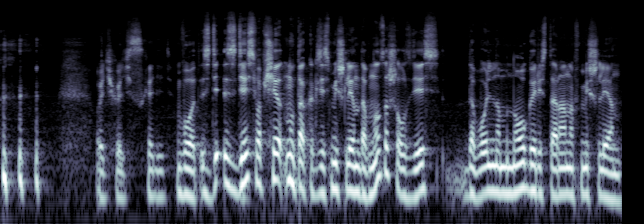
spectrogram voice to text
Очень хочется сходить. Вот. Здесь, здесь вообще, ну так как здесь Мишлен давно зашел, здесь довольно много ресторанов Мишлен.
